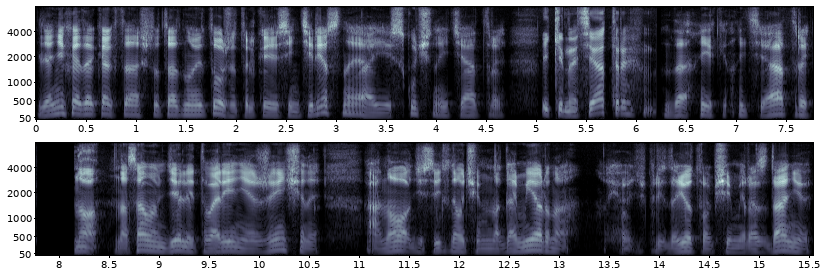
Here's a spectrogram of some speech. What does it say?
Для них это как-то что-то одно и то же, только есть интересные, а есть скучные театры. И кинотеатры. Да, и кинотеатры. Но на самом деле творение женщины, оно действительно очень многомерно, придает вообще мирозданию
